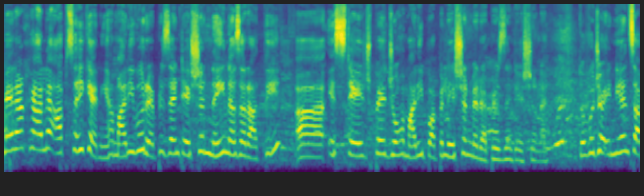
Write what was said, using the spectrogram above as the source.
میرا خیال ہے آپ صحیح کہہ رہی ہیں، ہماری وہ ریپرزنٹیشن نہیں نظر آتی اس اسٹیج پہ جو ہماری پاپولیشن میں ریپرزنٹیشن ہے۔ تو وہ جو انڈین سب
